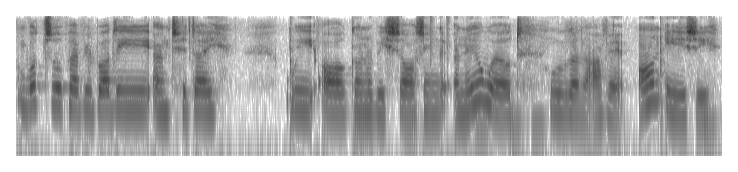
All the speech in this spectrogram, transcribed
What's up everybody and today we are going to be starting a new world. We're going to have it on easy.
